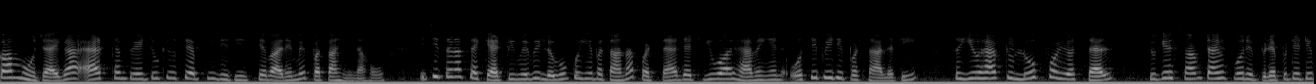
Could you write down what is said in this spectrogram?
कम हो जाएगा एज़ कंपेयर टू कि उसे अपनी डिज़ीज़ के बारे में पता ही ना हो। इसी तरह सेक्रेटरी में भी लोगों को ये बताना पड़ता है that you are having an O C P D personality so you have to look for yourself क्योंकि समटाइम्स वो रिपीटेटिव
